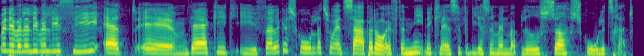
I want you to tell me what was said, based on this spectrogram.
Men jeg vil alligevel lige sige, at øh, da jeg gik i folkeskole, der tog jeg et sabbatår efter 9. klasse, fordi jeg simpelthen var blevet så skoletræt.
